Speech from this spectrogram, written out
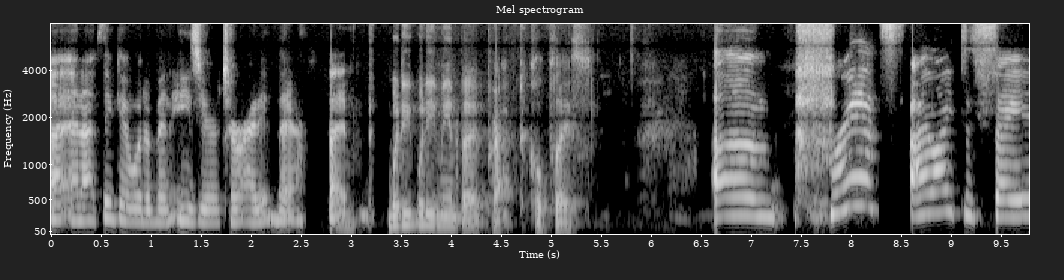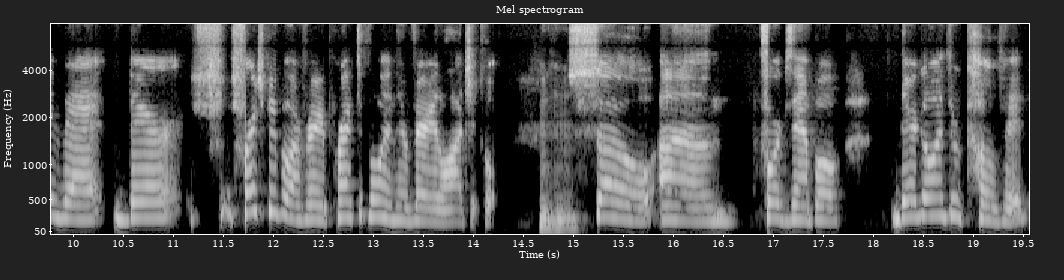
uh, and I think it would have been easier to write it there. But what do you what do you mean by practical place? Um, France, I like to say that they're French people are very practical and they're very logical. Mm-hmm. So, um, for example, they're going through COVID,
